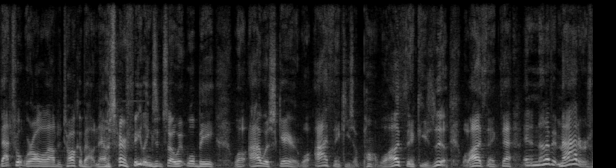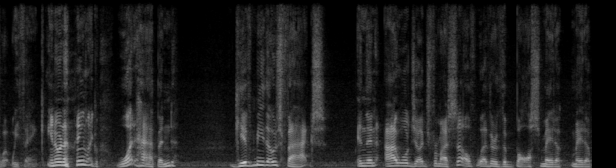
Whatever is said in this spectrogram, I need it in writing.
that's what we're all allowed to talk about now is our feelings, and so it will be, well, I was scared. Well, I think he's a punk. Well, I think he's this. Well, I think that, and none of it matters what we think. You know what I mean? Like, what happened? give me those facts and then I will judge for myself whether the boss made a made a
